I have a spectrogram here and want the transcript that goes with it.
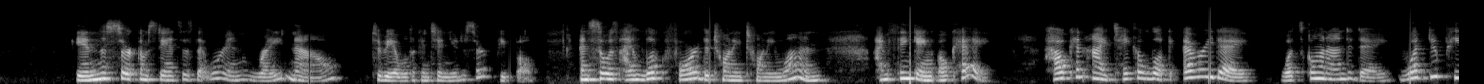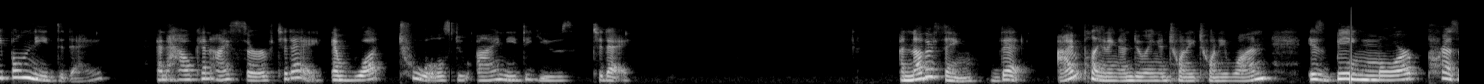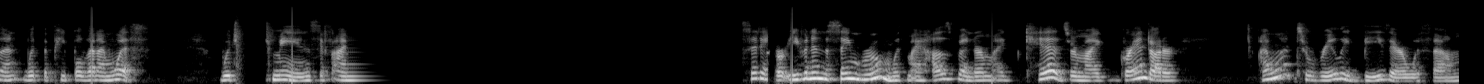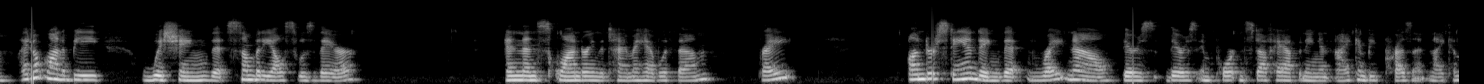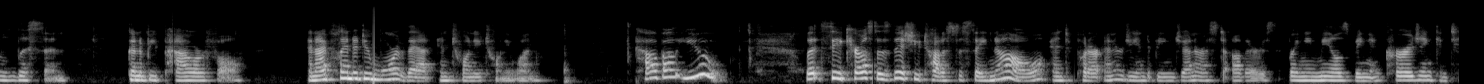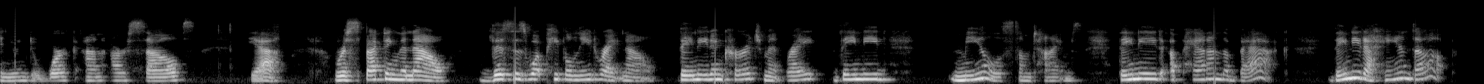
in the circumstances that we're in right now to be able to continue to serve people? And so, as I look forward to 2021, I'm thinking, okay, how can I take a look every day? What's going on today? What do people need today? And how can I serve today? And what tools do I need to use today? Another thing that I'm planning on doing in 2021 is being more present with the people that I'm with, which means if I'm sitting or even in the same room with my husband or my kids or my granddaughter, I want to really be there with them. I don't want to be wishing that somebody else was there and then squandering the time I have with them, right? Understanding that right now there's there's important stuff happening and I can be present and I can listen. It's going to be powerful. And I plan to do more of that in 2021. How about you? Let's see. Carol says this You taught us to say no and to put our energy into being generous to others, bringing meals, being encouraging, continuing to work on ourselves. Yeah. Respecting the now. This is what people need right now. They need encouragement, right? They need meals sometimes. They need a pat on the back. They need a hand up.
